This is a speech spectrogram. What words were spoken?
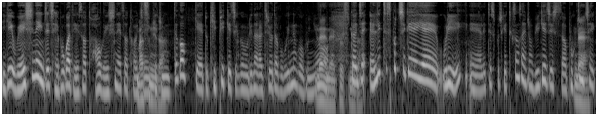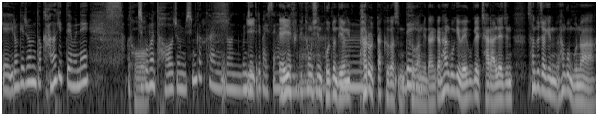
이게 외신에 이제 제보가 돼서 더 외신에서 더 이제 이렇게. 좀 뜨겁게 또 깊이 있게 지금 우리나라를 들여다보고 있는 거군요. 네 네 그렇습니다. 그러니까 이제 엘리트 스포츠계의 우리 예, 엘리트 스포츠계 특성상의 좀 위계 질서, 복종 네. 체계 이런 게 좀 더 강하기 때문에 어찌 더- 보면 더 좀 심각한 이런 문제들이 발생하는 AFP. 통신 보도 내용이 음. 바로 딱 그것은 네. 그겁니다. 그러니까 한국이 외국에 잘 알려진 선두적인 한국 문화를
